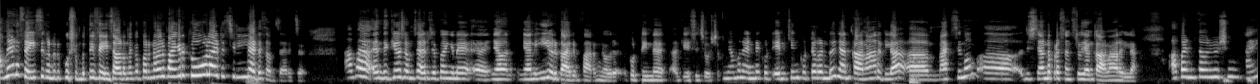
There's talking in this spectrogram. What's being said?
അമ്മയുടെ ഫേസ് കണ്ടൊരു കുശുമ്പത്തി ഫേസ് ആണെന്നൊക്കെ പറഞ്ഞു. അവർ ഭയങ്കര കൂളായിട്ട് ചില്ലായിട്ട് സംസാരിച്ചു. അപ്പൊ എന്തൊക്കെയോ സംസാരിച്ചപ്പോൾ ഇങ്ങനെ ഞാൻ ഞാൻ ഈ ഒരു കാര്യം പറഞ്ഞു ഒരു കുട്ടീന്റെ കേസ് ചോദിച്ചു ഞാൻ എന്റെ കുട്ടി എനിക്കും കുട്ടികളുണ്ട് ഞാൻ കാണാറില്ല. മാക്സിമം ജിഷാന്റെ പ്രസൻസിൽ ഞാൻ കാണാറില്ല. അപ്പൊ എന്താ ഒരു വിഷയം? ഹൈ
